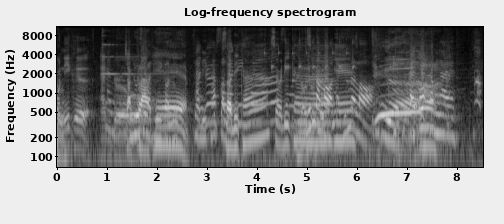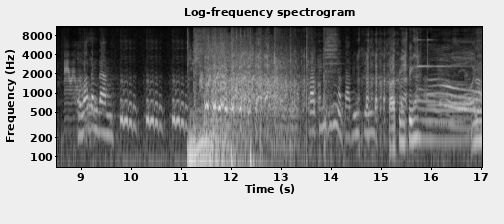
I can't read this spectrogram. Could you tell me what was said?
คนนี้คือแอนดรู จากดูกสราวัสเทดีก่อนลูกพสวัสดีครับ สวัสดีครับสวัสดีครับ ยิ้มหล่อๆหน่อยยิ้มหล่อๆไก่อกทำไงหัวเราะดังๆ ตาปิ๊งปิ๊งอะตาปิ๊งปิ๊งตาปิ๊งปิ๊งตา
